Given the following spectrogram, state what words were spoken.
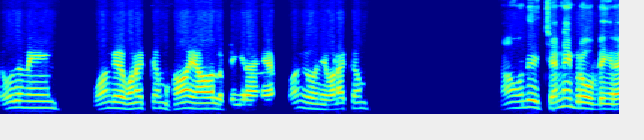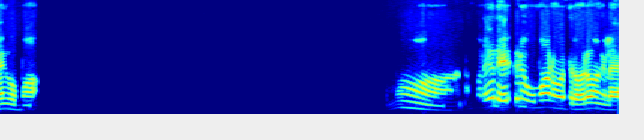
கௌதமி வாங்க வணக்கம். ஹாய் ஆல் அப்படிங்கிறாங்க. வாங்க கொஞ்சம் வணக்கம். நான் வந்து சென்னை ப்ரோ அப்படிங்கிறாங்க உமா. நம்ம லைவ்ல ஏற்கனவே உமான்னு ஒருத்தர் வருவாங்களே?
